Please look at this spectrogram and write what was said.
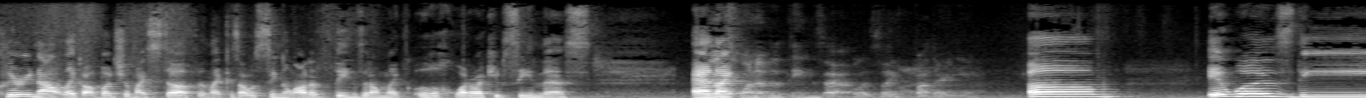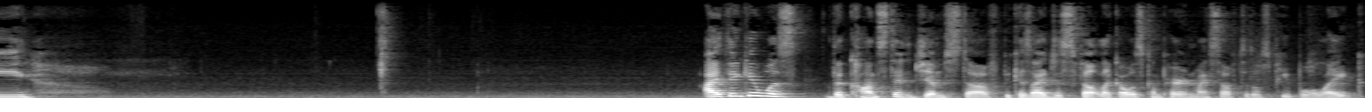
clearing out like a bunch of my stuff and like, cause I was seeing a lot of things and I'm like, ugh, why do I keep seeing this? And What's I, one of the things that was like bothering you? um, it was the. I think it was the constant gym stuff because I just felt like I was comparing myself to those people like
